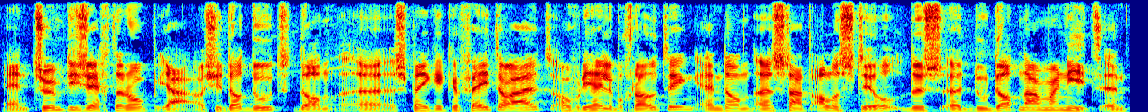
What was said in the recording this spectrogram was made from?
En Trump die zegt daarop, ja, als je dat doet... dan uh, spreek ik een veto uit over die hele begroting... en dan staat alles stil. Dus doe dat nou maar niet. En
